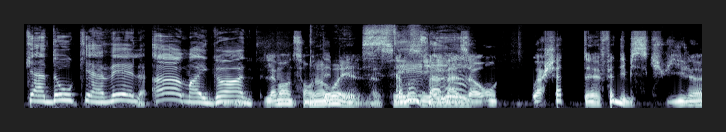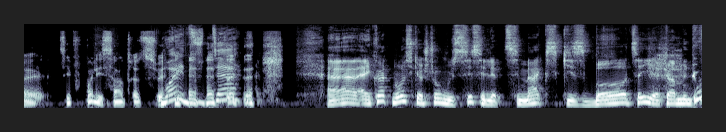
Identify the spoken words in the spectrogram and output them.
cadeaux qu'ils avaient. là. Oh my God! Le monde sont Ah débiles. c'est- Amazon. Ou achète, fais des biscuits. Là. Tu sais, faut pas les s'entretuer. Ouais, du temps. Euh, écoute, moi, ce que je trouve aussi, c'est le petit Max qui se bat. Tu sais, il y a comme une Oui,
